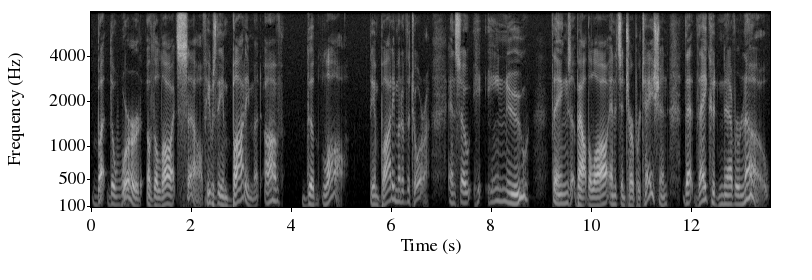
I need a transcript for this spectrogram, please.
but the word of the law itself. He was the embodiment of the law, the embodiment of the Torah. And so he, he knew things about the law and its interpretation that they could never know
